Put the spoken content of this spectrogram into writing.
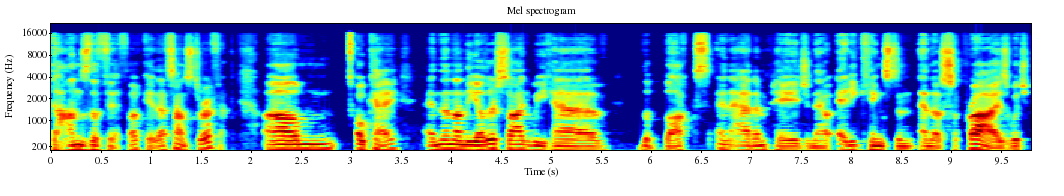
Don's the fifth. Okay, that sounds terrific. Um, okay, and then on the other side we have the Bucks and Adam Page, and now Eddie Kingston and a surprise. Which,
